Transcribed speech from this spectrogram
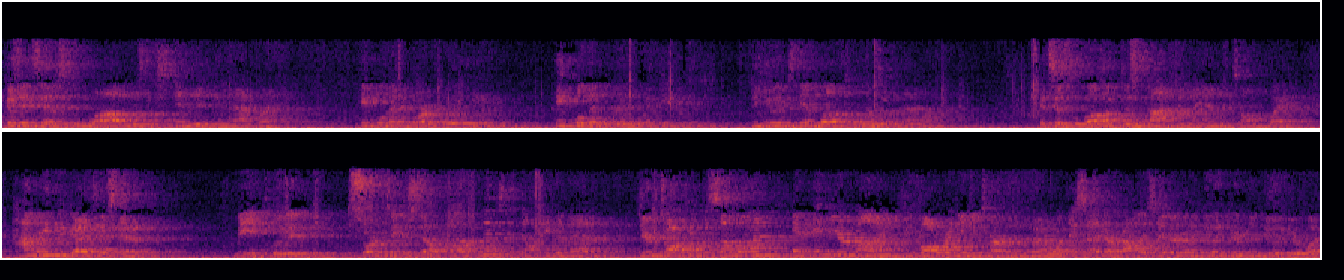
Because it says love is extended in that way. People that work with you, people that live with you, do you extend love towards them in that way? It says love does not demand its own way. How many of you guys have said, me included, sort of to yourself, about things that don't even matter? You're talking to someone, and in your mind, you've already determined no matter what they say or how they say they're going to do it, you're going to do it your way.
